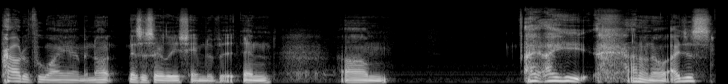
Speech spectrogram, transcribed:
proud of who I am and not necessarily ashamed of it. And um, I, I, I don't know. I just,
